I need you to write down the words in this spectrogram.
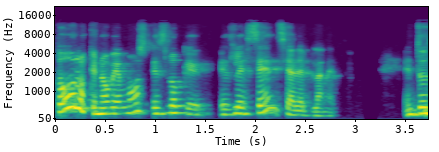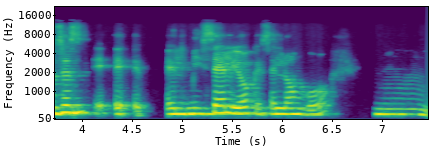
Todo lo que no vemos es lo que es la esencia del planeta. Entonces, e, el micelio, que es el hongo, mm,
